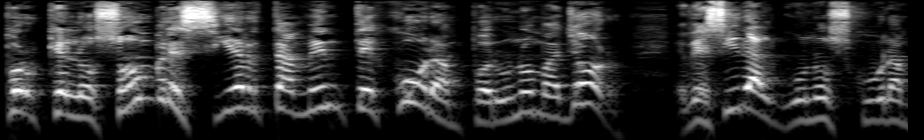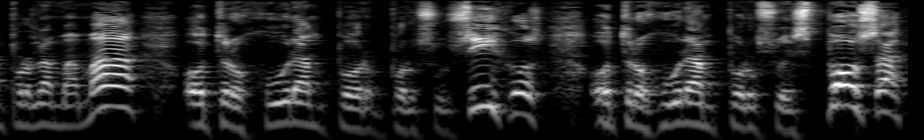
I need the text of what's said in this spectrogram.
porque los hombres ciertamente juran por uno mayor, es decir, algunos juran por la mamá, otros juran por, por sus hijos, otros juran por su esposa,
